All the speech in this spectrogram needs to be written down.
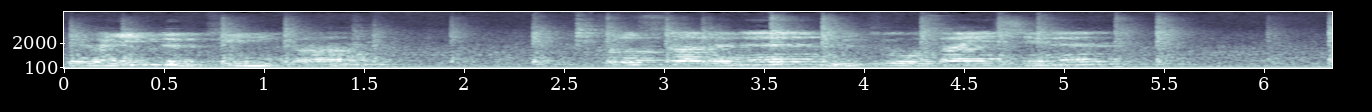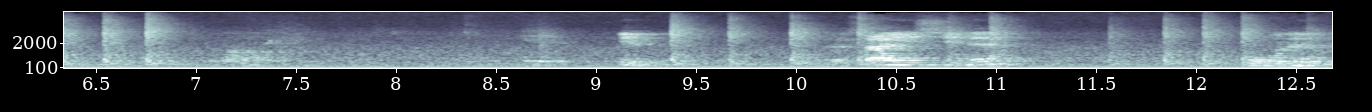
내가 2분의 루트 2니까 플러스 하면은 루트 5 사인 C는 어, 1 사인 C는 5분의 루트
